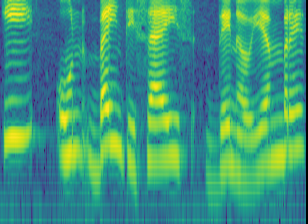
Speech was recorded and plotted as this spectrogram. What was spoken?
Y un 26 de noviembre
